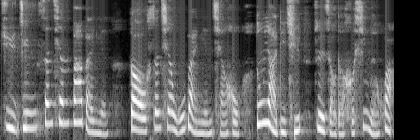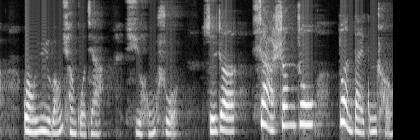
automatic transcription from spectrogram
距今三千八百年到三千五百年前后东亚地区最早的核心文化。广域王权国家，许宏说：“随着夏商周断代工程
